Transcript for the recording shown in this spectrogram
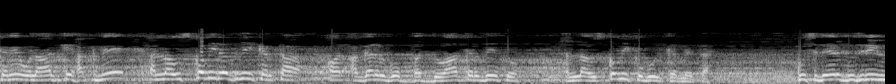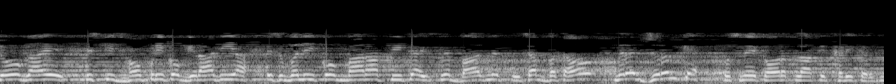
کریں اولاد کے حق میں، اللہ اس کو بھی رد نہیں کرتا. اور اگر وہ بد دعا کر دے تو اللہ اس کو بھی قبول کر لیتا ہے. کچھ دیر گزری، لوگ آئے، اس کی جھونپڑی کو گرا دیا، اس ولی کو مارا، پیٹا، اس نے بعد میں پوچھا، بتاؤ، میرا جرم کیا؟ اس نے ایک عورت لا کے کھڑی کر دی،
